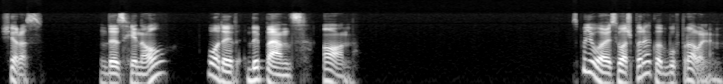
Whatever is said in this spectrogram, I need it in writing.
Ще раз. Does he know what it depends on? Сподіваюсь, ваш переклад був правильним.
